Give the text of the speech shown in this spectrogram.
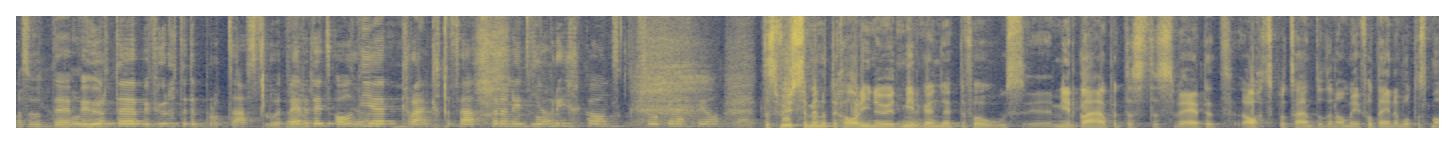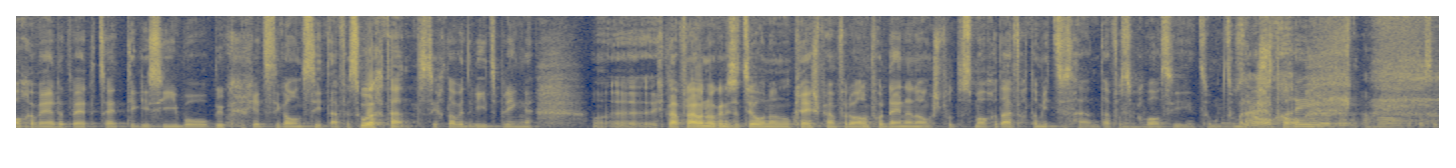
Also die Behörden befürchten den Prozessflut. Ja. Werden jetzt all die ja. gekränkten Väter jetzt vor ja. Gericht gehen und Sorgerecht beantragen? Das wissen wir natürlich alle nicht. Wir gehen nicht davon aus. Wir glauben, dass das werden 80 Prozent oder noch mehr von denen, die das machen werden, werden solche sein, die wirklich jetzt die ganze Zeit auch versucht haben, sich da wieder einzubringen. Äh, ich glaube, Frauenorganisationen und CASP haben vor allem vor denen Angst, die das machen, einfach damit sie es haben, einfach so mhm. quasi zum, zum Recht haben. Oder, aha, oder sich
